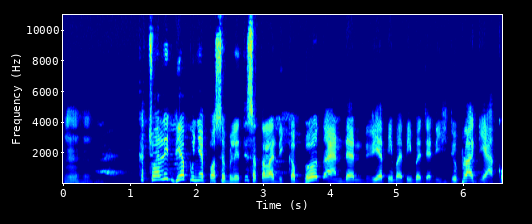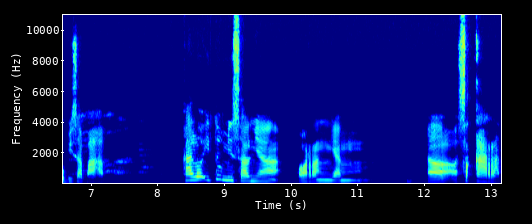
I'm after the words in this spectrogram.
Hmm, hmm. Kecuali dia punya possibility setelah dikebut and then dia tiba-tiba jadi hidup lagi, aku bisa paham. Kalau itu misalnya orang yang eh, sekarat,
